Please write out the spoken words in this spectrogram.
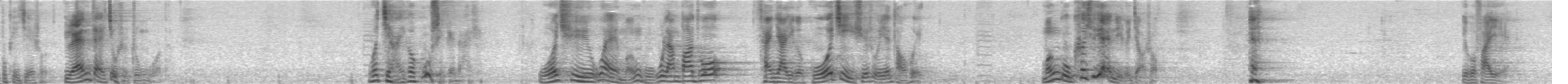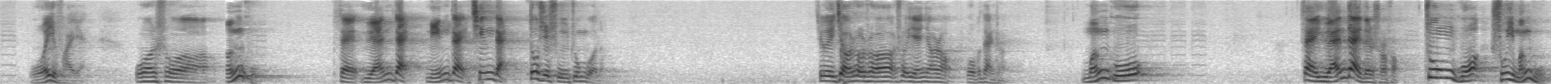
不可以接受的。元代就是中国的。我讲一个故事给大家听。我去外蒙古乌兰巴托参加一个国际学术研讨会，蒙古科学院的一个教授。有个发言，我也发言，我说蒙古在元代、明代、清代都是属于中国的。这位教授说：“说严教授，我不赞成。蒙古在元代的时候，中国属于蒙古。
